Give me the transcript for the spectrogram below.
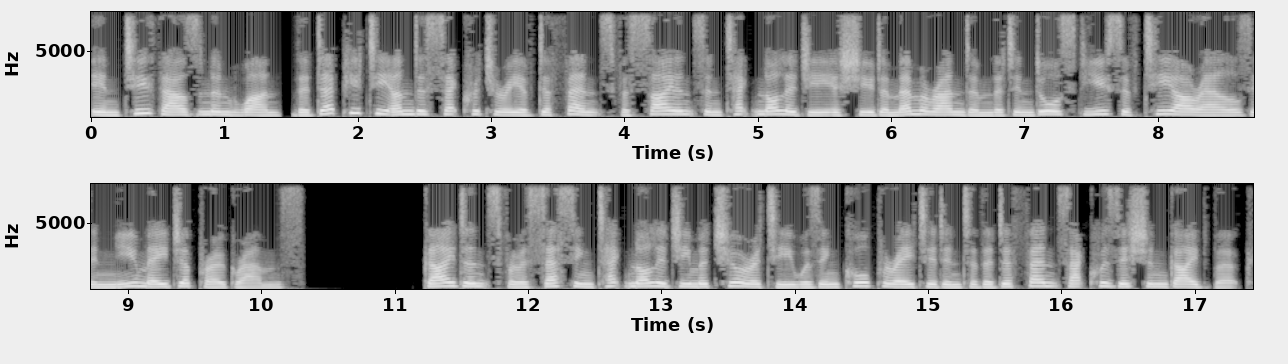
In 2001, the Deputy Under-Secretary of Defense for Science and Technology issued a memorandum that endorsed use of TRLs in new major programs. Guidance for assessing technology maturity was incorporated into the Defense Acquisition Guidebook.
